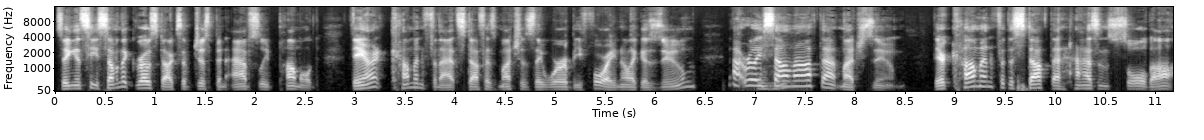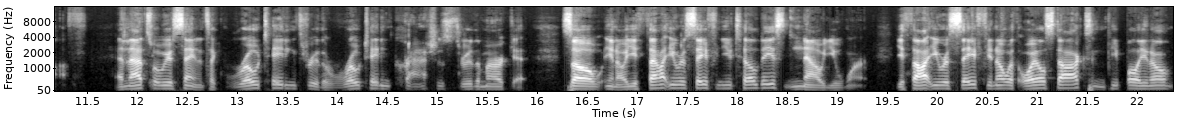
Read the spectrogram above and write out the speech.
So you can see some of the growth stocks have just been absolutely pummeled. They aren't coming for that stuff as much as they were before. You know, like a Zoom, not really mm-hmm. selling off that much Zoom. They're coming for the stuff that hasn't sold off. And that's what we were saying. It's like rotating through the rotating crashes through the market. So, you know, you thought you were safe in utilities. No, you weren't. You thought you were safe, you know, with oil stocks and people, you know,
